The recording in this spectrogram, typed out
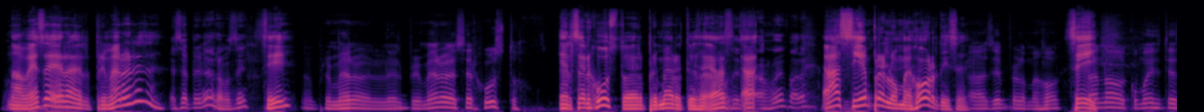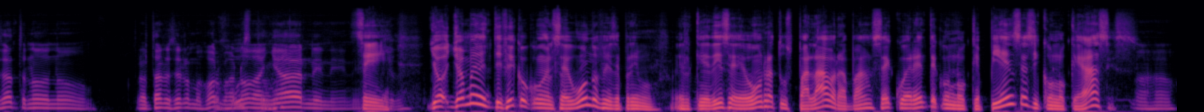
No, ese era el primero, ¿era ese? Es el primero, ¿sí? Sí. El primero, el, el primero es ser justo. El ser justo, el primero. tío. Ajá, parece. haz siempre lo mejor, dice. Ah, siempre lo mejor. Sí. Ah, no, como dice Santo, no, no. Tratar de ser lo mejor, Lo para no dañar ni, ni, ni- Sí. Yo, yo me identifico con el segundo, fíjese, primo. El que dice, honra tus palabras, va. Sé coherente con lo que piensas y con lo que haces. Ajá.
